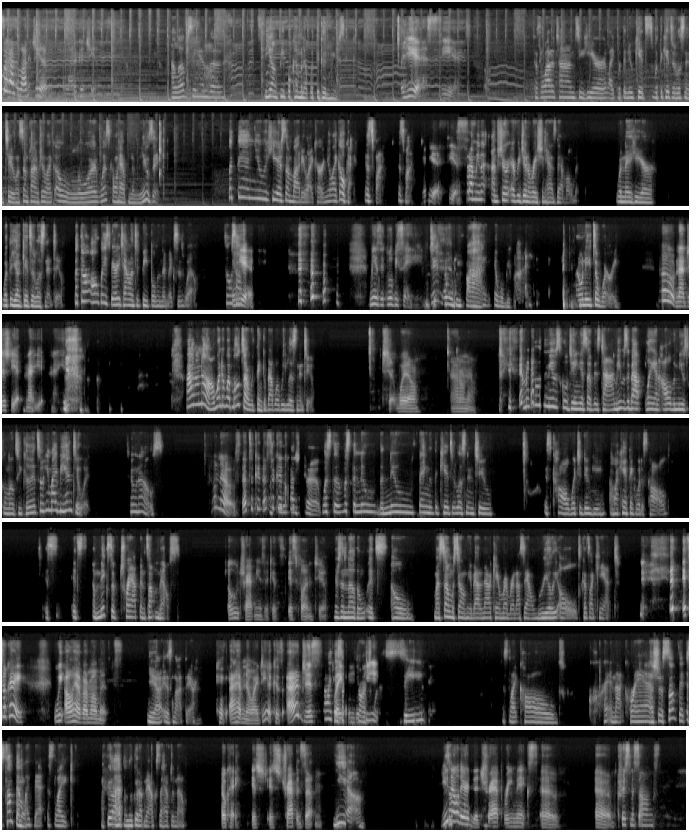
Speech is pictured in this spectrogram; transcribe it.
also has a lot of gems, a lot of good gems. I love seeing the, the young people coming up with the good music. Yes, yes. Because a lot of times you hear like what the new kids, what the kids are listening to, and sometimes you're like, "Oh Lord, what's going to happen to music?" But then you hear somebody like her, and you're like, "Okay, it's fine, it's fine." Yes, yes. But I mean, I'm sure every generation has that moment when they hear what the young kids are listening to. But there are always very talented people in the mix as well. So it's yeah. Music will be saved. It will be fine. It will be fine. No need to worry. Oh, not just yet. Not yet. Not yet. I don't know. I wonder what Mozart would think about what we listening to. Well, I don't know. I mean, he was a musical genius of his time. He was about playing all the musical notes he could, so he might be into it. Who knows? Who knows? That's a good. That's a good question. What's the What's the new the new thing that the kids are listening to? It's called What You Doogie. Oh, I can't think what it's called. It's it's a mix of trap and something else. Oh, trap music is is fun too. There's another. It's oh my son was telling me about it. Now I can't remember, and I sound really old because I can't. it's okay. We all have our moments. Yeah, it's not there. Because I have no idea. Because I just I played the C. It's like called and not crash or something. It's something like that. It's like I feel I have to look it up now because I have to know. Okay, it's it's trapping something. Yeah, you so, know, there's a trap remix of uh, Christmas songs.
